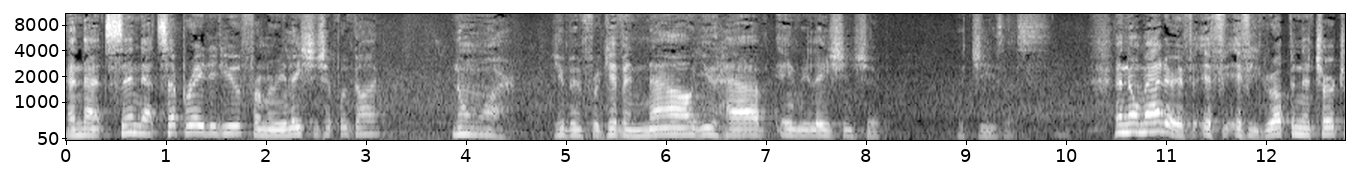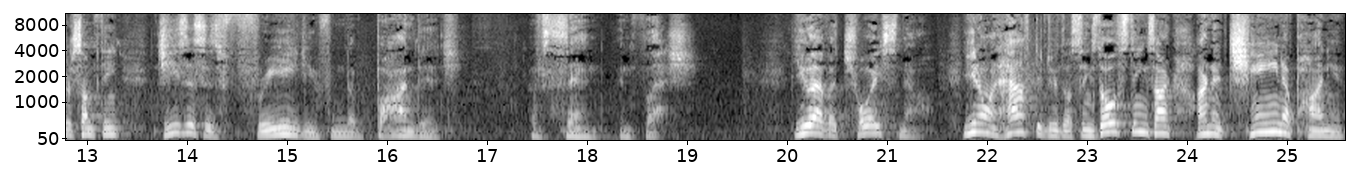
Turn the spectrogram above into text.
And that sin that separated you from a relationship with God, no more. You've been forgiven. Now you have a relationship with Jesus. And no matter if, if, if you grew up in the church or something, Jesus has freed you from the bondage of sin and flesh. You have a choice now. You don't have to do those things. Those things aren't, aren't a chain upon you.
